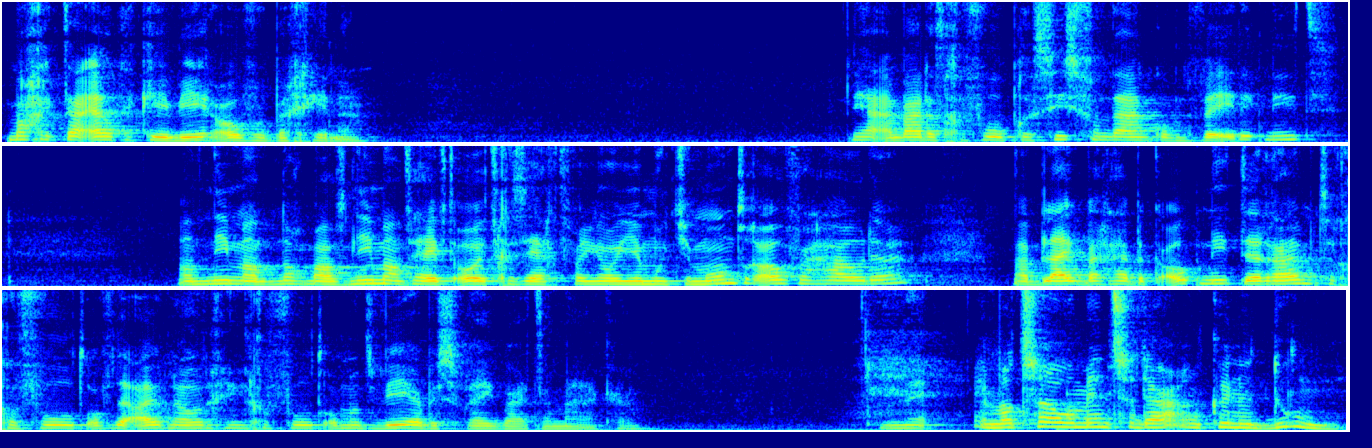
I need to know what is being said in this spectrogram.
mag ik daar elke keer weer over beginnen? Ja, en waar dat gevoel precies vandaan komt, weet ik niet. Want niemand, nogmaals, niemand heeft ooit gezegd van joh, je moet je mond erover houden. Maar blijkbaar heb ik ook niet de ruimte gevoeld of de uitnodiging gevoeld om het weer bespreekbaar te maken. Nee. En wat zouden mensen daaraan kunnen doen?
